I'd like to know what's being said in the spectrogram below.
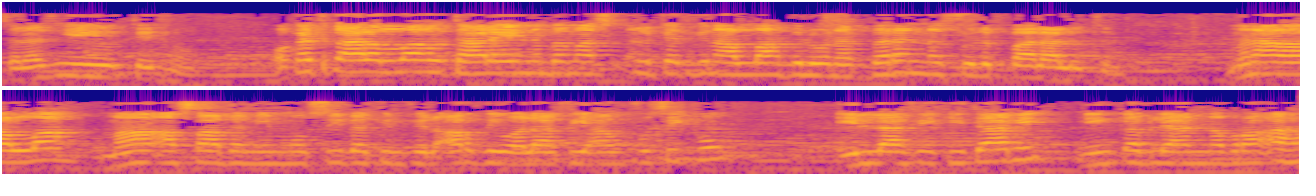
ስለዚህ ይህ ውጤት ነው ወቀት ቃል አላሁ ተዓላ ይህንን በማስመልከት ግን አላህ ብሎ ነበረ እነሱ ልብ አላሉትም ምን አለ አላህ ما أصاب من مصيبة في الأرض ولا في أنفسكم إلا في كتاب من قبل أن نبرأها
